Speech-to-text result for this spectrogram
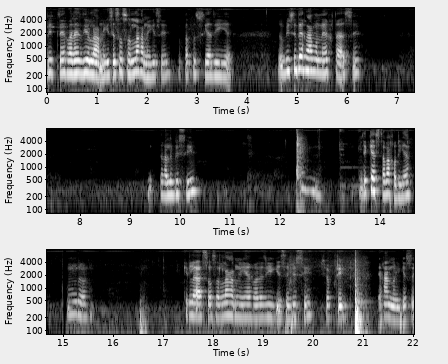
ভিতরে একবারে দিয়ে লান হয়ে গেছে সসল লাগানো হয়ে গেছে একটা ফসিয়া দিয়ে তো বেশি দেখলাম মনে একটা আছে। খালি বেশি আসতে বাকরিয়া কিলা সসল লাগানো একবারে দিয়ে গেছে বেশি সব ঠিক। এখান হয়ে গেছে।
